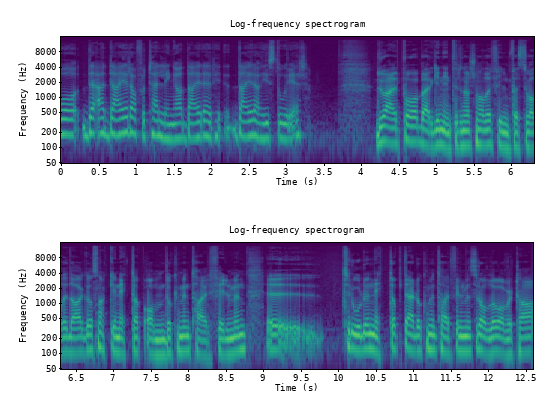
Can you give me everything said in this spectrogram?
og det er deres fortellinger, deres, deres historier. Du er på Bergen internasjonale filmfestival i dag og snakker nettopp om dokumentarfilmen. Tror du nettopp det er dokumentarfilmens rolle å overta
